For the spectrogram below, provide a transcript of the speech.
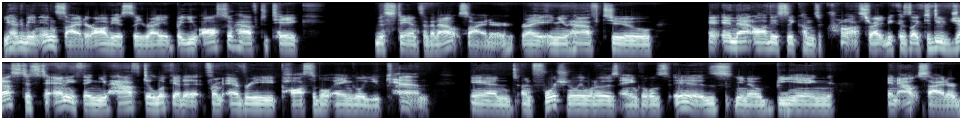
You have to be an insider, obviously, right? But you also have to take the stance of an outsider, right? And you have to, and that obviously comes across, right? Because, like, to do justice to anything, you have to look at it from every possible angle you can. And unfortunately, one of those angles is, you know, being an outsider,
